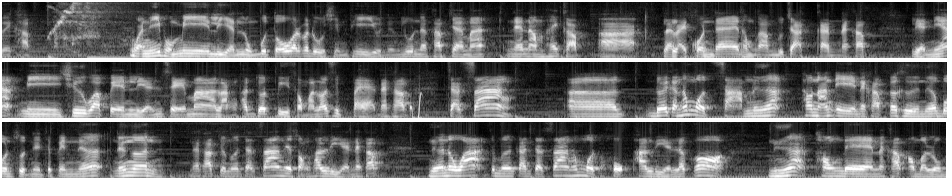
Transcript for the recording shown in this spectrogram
ด้วยครับ วันนี้ผมมีเหรียญหลวงปู่โตะวัดประดู่ชิมพีอยู่หนึ่งรุ่นนะครับจะมาแนะนำให้กับหลายๆ คนได้ทำความรู้จักกันนะครับเหรียญนี้มีชื่อว่าเป็นเหรียญเสมาหลังพัดยศปี 2118 นะครับ จัดสร้างเอ่อโดยกันทั้งหมด 3 เนื้อเท่านั้นเองนะครับก็คือเนื้อบนสุดเนี่ยจะเป็นเนื้อเนื้อเงินนะครับจำนวนจัดสร้างเนี่ย2,000เหรียญนะครับเนื้อนวะจำนวนการจัดสร้างทั้งหมด 6,000 เหรียญแล้วก็เนื้อทองแดงนะครับเอามาลม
